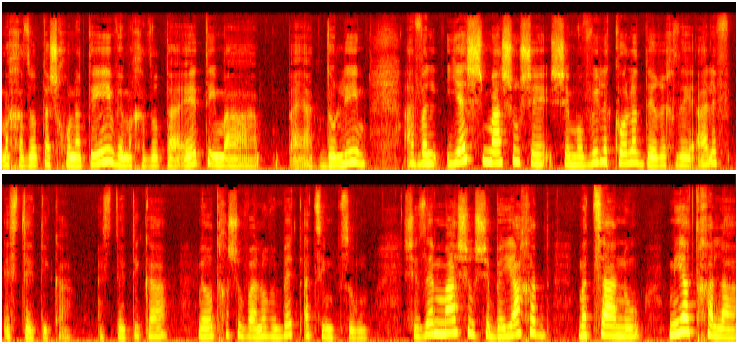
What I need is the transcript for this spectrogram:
למחזות השכונתיים ומחזות האתיים הגדולים, אבל יש משהו ש- שמוביל לכל הדרך, זה א', אסתטיקה. אסתטיקה מאוד חשובה לו, וב', הצמצום. שזה משהו שביחד מצאנו מההתחלה,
